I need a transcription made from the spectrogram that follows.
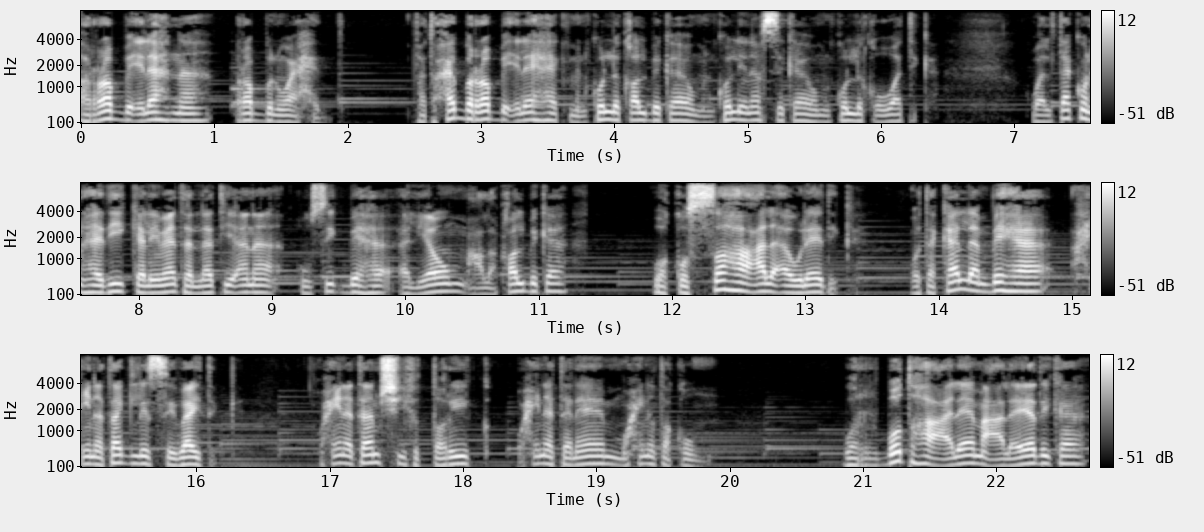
الرب إلهنا رب واحد. فتحب الرب إلهك من كل قلبك ومن كل نفسك ومن كل قوتك. ولتكن هذه الكلمات التي أنا أوصيك بها اليوم على قلبك وقصها على أولادك وتكلم بها حين تجلس في بيتك. وحين تمشي في الطريق وحين تنام وحين تقوم. واربطها علامة على يدك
